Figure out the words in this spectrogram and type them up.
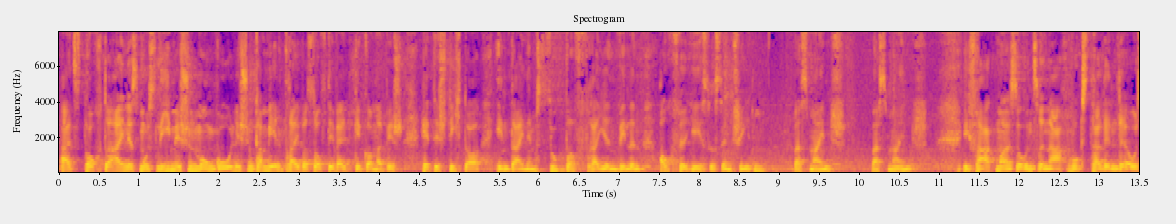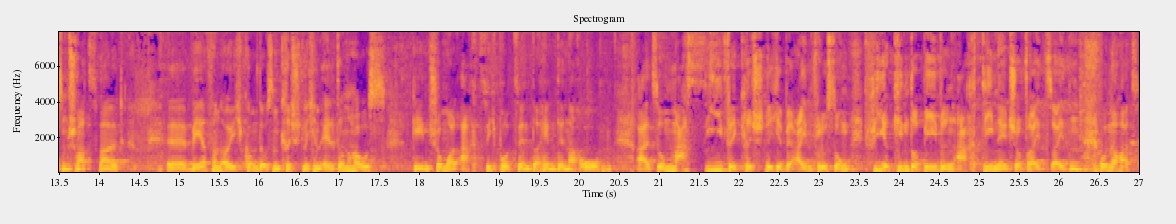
als Tochter eines muslimischen, mongolischen Kameltreibers auf die Welt gekommen bist? Hättest dich da in deinem superfreien Willen auch für Jesus entschieden? Was meinst? Was meinst? Ich frage mal so unsere Nachwuchstalente aus dem Schwarzwald. Äh, wer von euch kommt aus einem christlichen Elternhaus? Gehen schon mal 80 Prozent der Hände nach oben. Also massive christliche Beeinflussung. Vier Kinderbibeln, acht Teenager-Freizeiten. Und dann hat's,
